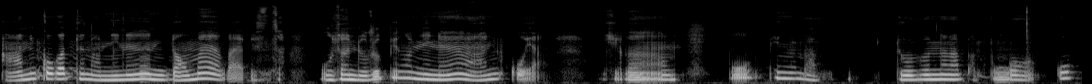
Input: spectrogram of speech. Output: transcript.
아닐 것 같은 언니는 넘어야 가야겠어. 우선 누르빙 언니는 아닐 거야. 지금 뽀빙을 바, 돌보느라 바쁜 것 같고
